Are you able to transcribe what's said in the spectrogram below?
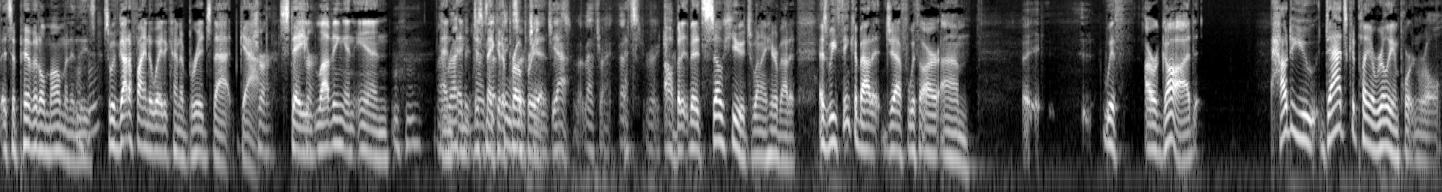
it's a pivotal moment in these so we've got to find a way to kind of bridge that gap Sure, stay sure. loving and in I and, and just make it appropriate yeah that's right. That's, very true. Oh, but it, but it's so huge when I hear about it. As we think about it, Jeff, with our um, uh, with our God, how do you? Dads could play a really important role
